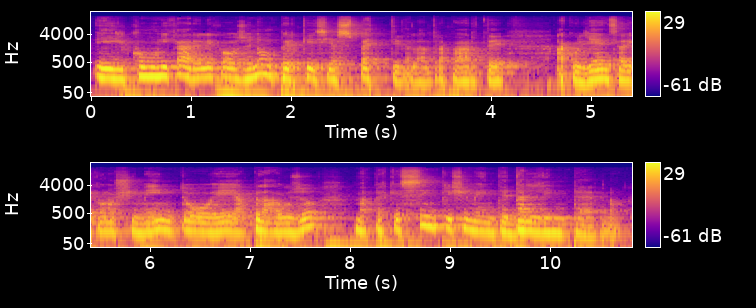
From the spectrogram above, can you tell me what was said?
e il comunicare le cose non perché si aspetti dall'altra parte accoglienza, riconoscimento e applauso, ma perché semplicemente dall'interno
